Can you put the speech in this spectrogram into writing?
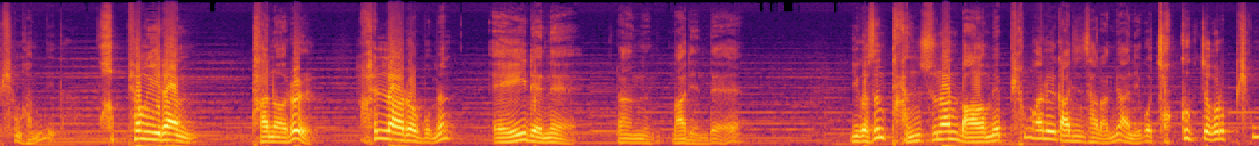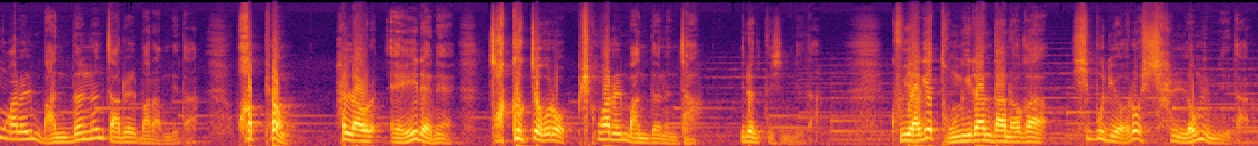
평화입니다. 화평이란 단어를 헬라어로 보면 에이레네라는 말인데 이것은 단순한 마음의 평화를 가진 사람이 아니고 적극적으로 평화를 만드는 자를 말합니다. 화평, 헬라어로 에이레네, 적극적으로 평화를 만드는 자 이런 뜻입니다. 구약의 동일한 단어가 히브리어로 샬롬입니다.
